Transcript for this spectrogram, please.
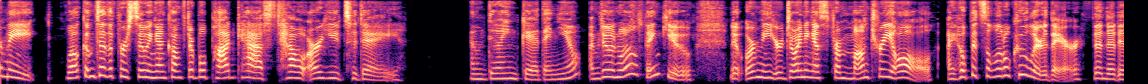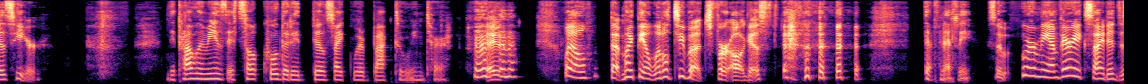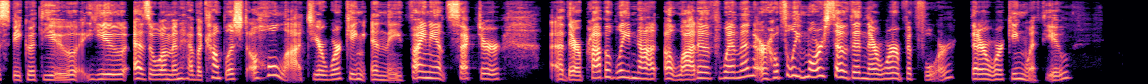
Urmi, welcome to the Pursuing Uncomfortable podcast. How are you today? I'm doing good. And you? I'm doing well. Thank you. Now, Urmi, you're joining us from Montreal. I hope it's a little cooler there than it is here. The problem is it's so cool that it feels like we're back to winter. I, eh, well, that might be a little too much for August. Definitely. So, Urmi, I'm very excited to speak with you. You, as a woman, have accomplished a whole lot. You're working in the finance sector. Uh, there are probably not a lot of women, or hopefully more so than there were before, that are working with you.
